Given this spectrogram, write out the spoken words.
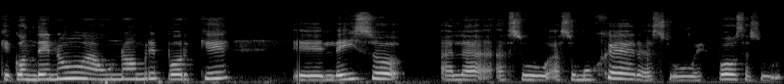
que condenó a un hombre porque eh, le hizo a, a, su, a, su, mujer, a su esposa, a su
